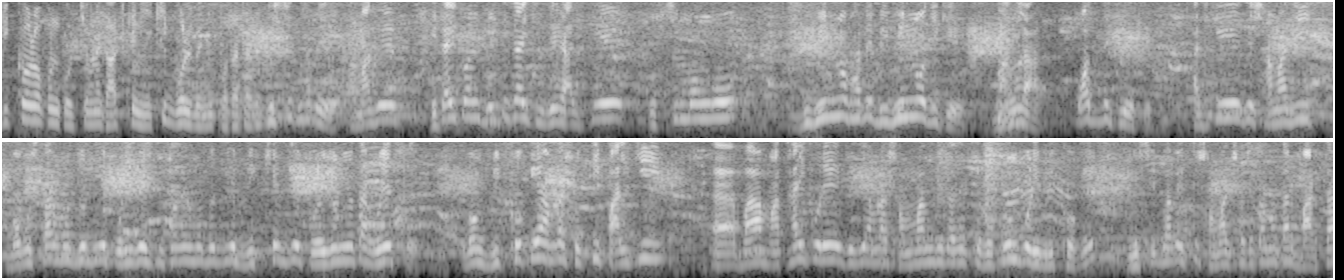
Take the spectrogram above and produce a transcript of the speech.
বৃক্ষরোপণ করছে মানে গাছকে নিয়ে। কি বলবেন এই কথাটাকে নিশ্চিতভাবে আমাদের এটাই তো আমি বলতে চাইছি যে আজকে পশ্চিমবঙ্গ বিভিন্নভাবে বিভিন্ন দিকে বাংলা পথ দেখিয়েছে। আজকে যে সামাজিক ব্যবস্থার মধ্য দিয়ে পরিবেশ দূষণের মধ্য দিয়ে বৃক্ষের যে প্রয়োজনীয়তা রয়েছে এবং বৃক্ষকে আমরা সত্যি পালকি বা মাথায় করে যদি আমরা সম্মান দিয়ে তাদেরকে রোপণ করি বৃক্ষকে নিশ্চিতভাবে একটি সমাজ সচেতনতার বার্তা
